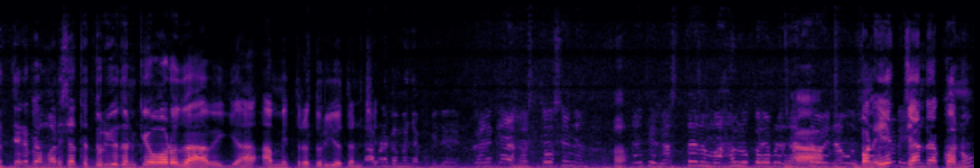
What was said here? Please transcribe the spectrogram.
અત્યારે બે અમારી સાથે દુર્યોધન કેવાળો જ આવી ગયા. આ મિત્ર દુર્યોધન છે. કારણ કે આ રસ્તો છે ને હા. અહીંથી રસ્તાના માહોલ ઉપર આપણે જતા હોય ને પણ એક ધ્યાન રાખવાનું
